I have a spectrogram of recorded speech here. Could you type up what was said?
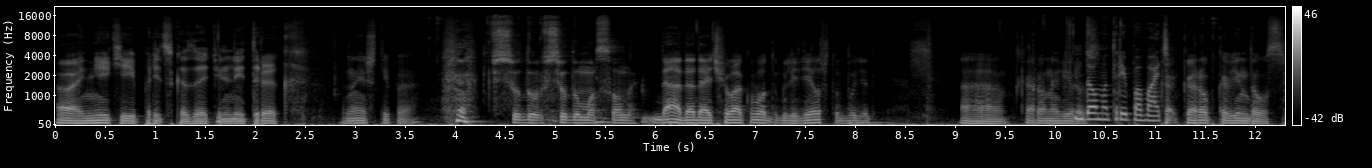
э, некий предсказательный трек. Знаешь, типа... Всюду, всюду масоны. Да-да-да, чувак в воду глядел, что будет э, коронавирус. Дома триповать. К- коробка Windows.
